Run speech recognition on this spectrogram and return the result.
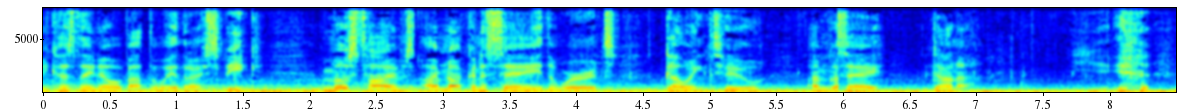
because they know about the way that I speak. Most times, I'm not going to say the words going to. I'm going to say gonna.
